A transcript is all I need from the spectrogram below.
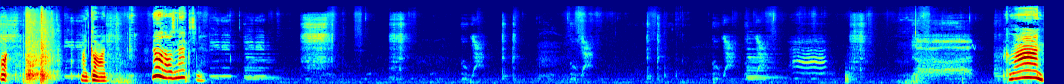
Oh my god. No, that was an accident. Come on.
